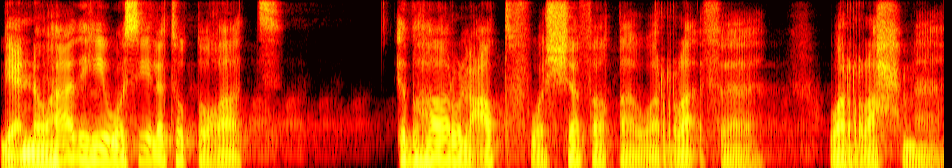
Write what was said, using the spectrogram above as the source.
لأنه هذه وسيلة الطغاة. إظهار العطف والشفقة والرأفة. والرحمة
